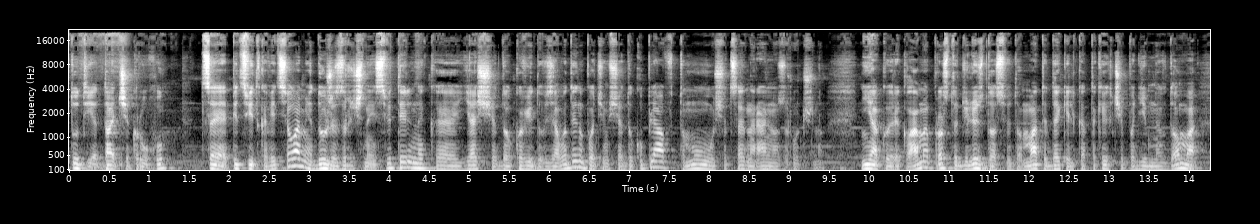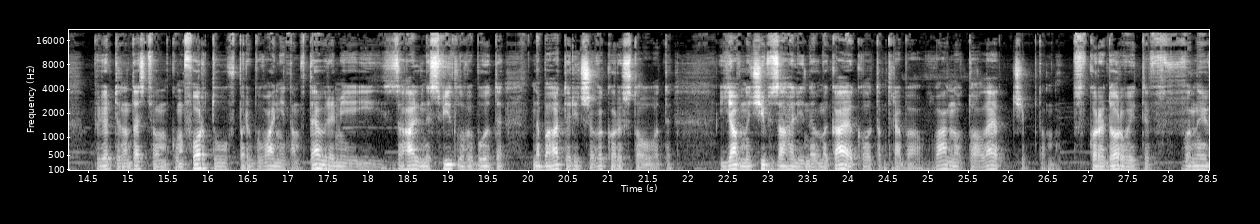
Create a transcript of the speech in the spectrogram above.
Тут є датчик руху, це підсвітка від Xiaomi, дуже зручний світильник. Е, Я ще до ковіду взяв один, потім ще докупляв, тому що це нереально зручно. Ніякої реклами, просто ділюсь досвідом. Мати декілька таких чи подібних вдома, повірте, надасть вам комфорту в перебуванні там в темряві і загальне світло ви будете набагато рідше використовувати. Я вночі взагалі не вмикаю, коли там треба в ванну, туалет чи там в коридор вийти. Вони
